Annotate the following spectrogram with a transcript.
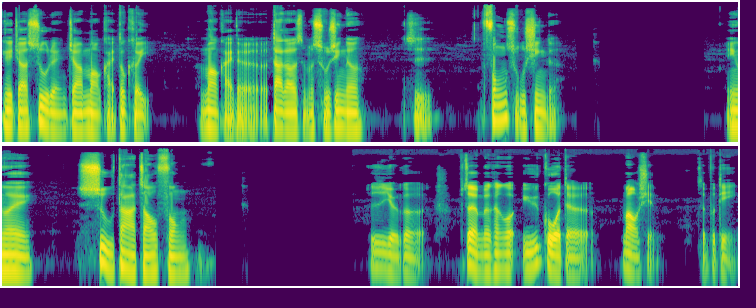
可以叫树人，叫茂凯都可以。茂凯的大招是什么属性呢？是风属性的，因为树大招风，就是有个不知道有没有看过《雨果的冒险》这部电影，《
